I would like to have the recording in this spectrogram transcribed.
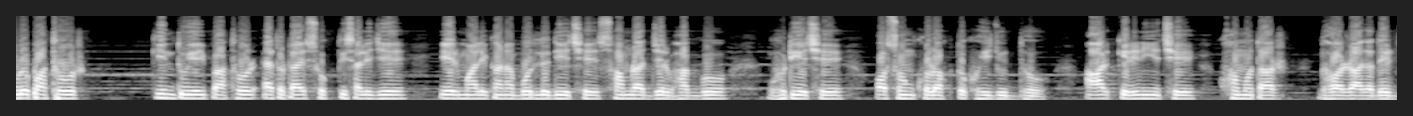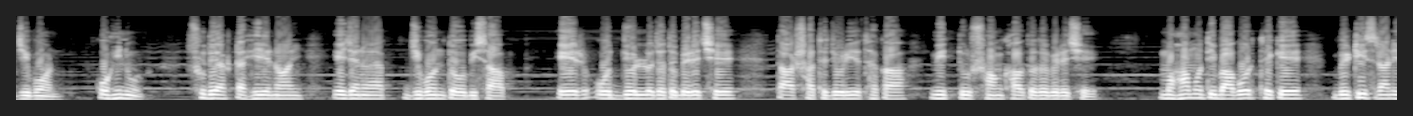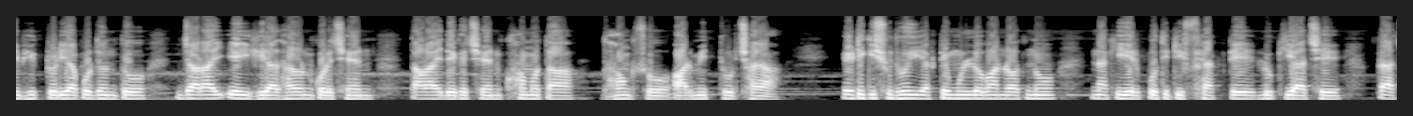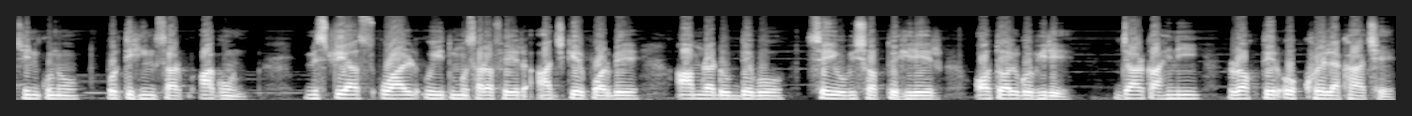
টুকরো পাথর, কিন্তু এই পাথর এতটাই শক্তিশালী যে এর মালিকানা বদলে দিয়েছে সাম্রাজ্যের ভাগ্য, ঘটিয়েছে অসংখ্য রক্তক্ষয়ী যুদ্ধ, আর কেড়ে নিয়েছে ক্ষমতার ধর রাজাদের জীবন। কোহিনূর, শুধু একটা হিরে নয়, এ যেন এক জীবন্ত অভিশাপ। এর ঔজ্জ্বল্য যত বেড়েছে, তার সাথে জড়িয়ে থাকা মৃত্যুর সংখ্যাও তত বেড়েছে। মহামতি বাবর থেকে ব্রিটিশ রানী ভিক্টোরিয়া পর্যন্ত যারাই এই হীরা ধারণ করেছেন, তারাই দেখেছেন ক্ষমতা, ধ্বংস আর মৃত্যুর ছায়া। এটি কি শুধুই একটি মূল্যবান রত্ন নাকি এর প্রতিটি ফ্যাক্টে লুকিয়ে আছে প্রাচীন কোনো প্রতিহিংসার আগুন? মিস্ট্রিয়াস ওয়ার্ল্ড উইথ মুশারফের আজকের পর্বে আমরা ডুব দেব সেই অভিশপ্ত হীরের অতল গভীরে, যার কাহিনী রক্তের অক্ষরে লেখা আছে।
